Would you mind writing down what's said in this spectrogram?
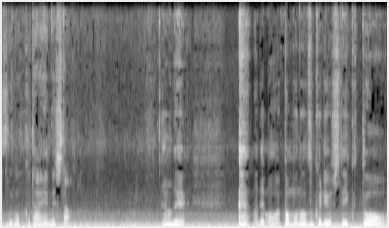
すごく大変でした。なので、まあでもやっぱものづくりをしていくと、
